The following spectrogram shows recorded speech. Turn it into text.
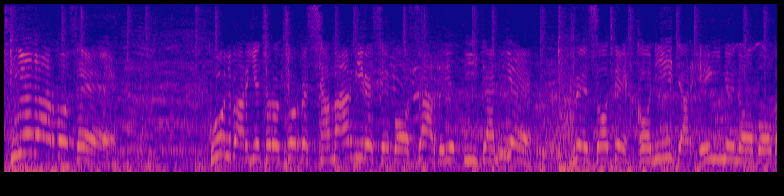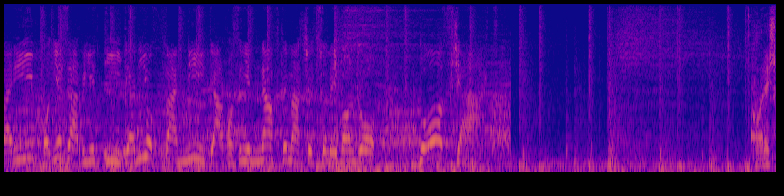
توی دروازه! گل برای تراکتور به ثمر می‌رسه با ضربه دیدنی رضا دهقانی در عین ناباوری با یه ضربه دیدنی و فنی دروازه نفت مسجد سلیمان رو باز کرد. کارش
